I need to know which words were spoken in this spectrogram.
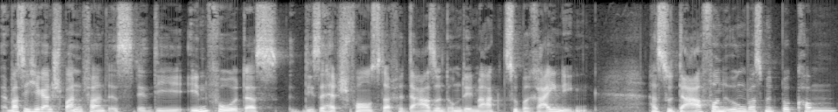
was ich hier ganz spannend fand, ist die Info, dass diese Hedgefonds dafür da sind, um den Markt zu bereinigen. Hast du davon irgendwas mitbekommen?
